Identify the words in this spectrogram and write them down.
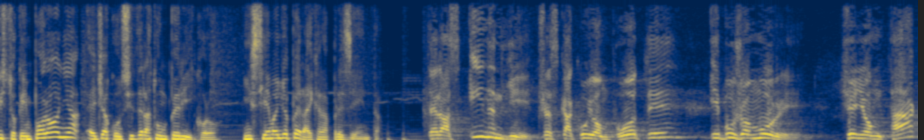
visto che in Polonia è già considerato un pericolo, insieme agli operai che rappresenta. Teraz inni przeskakują płoty i burzą mury. Czynią tak,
